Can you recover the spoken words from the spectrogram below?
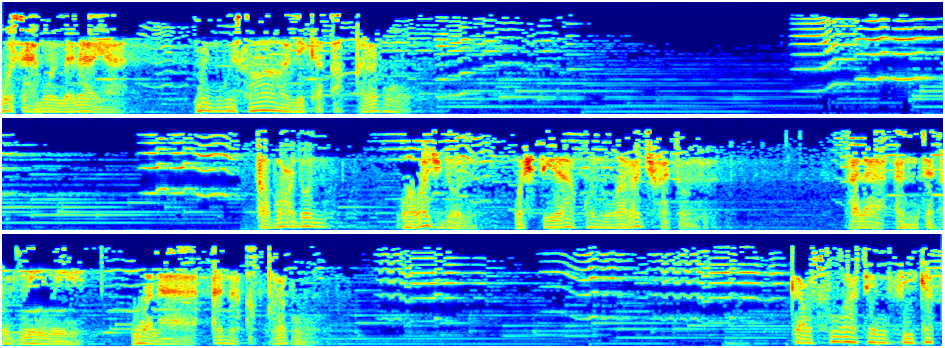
وسهم المنايا من وصالك أقرب. فبعد ووجد واشتياق ورجفة. فلا أنت تدنيني ولا أنا أقرب. كعصفورة في كف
